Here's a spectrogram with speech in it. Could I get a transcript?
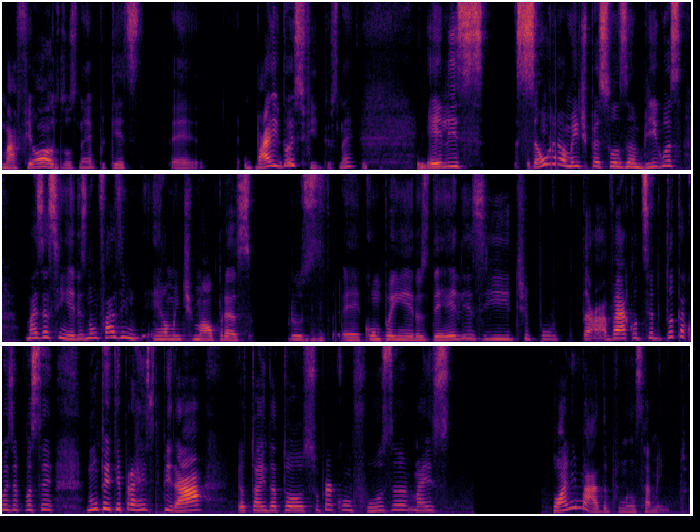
mafiosos, né? Porque é, um pai e dois filhos, né? Eles são realmente pessoas ambíguas, mas assim, eles não fazem realmente mal para os é, eh, companheiros deles e, tipo, tá, vai acontecendo tanta coisa que você não tem tempo pra respirar. Eu tô, ainda tô super confusa, mas tô animada pro lançamento.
